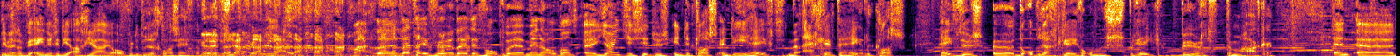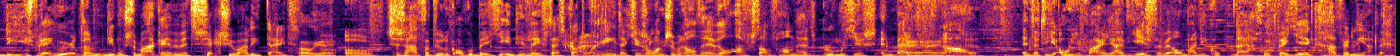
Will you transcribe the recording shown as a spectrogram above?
Je bent ook de enige die acht jaar over de brugklas heeft gedaan. Dat verder niet uit. Maar let, even, let even op, eh, Menno. Want eh, Jantje zit dus in de klas. En die heeft, maar eigenlijk heeft de hele klas... heeft dus eh, de opdracht gekregen om een spreekbeurt te maken. En eh, die spreekbeurt die moest te maken hebben met seksualiteit. Oh jee. Oh. Ze zaten natuurlijk ook een beetje in die leeftijdscategorie... dat je zo langzamerhand hè, wel afstapt van het bloemetjes en ja, ja, ja. En dat die ooievaar, ja, die is er wel, maar die komt... Nou ja, goed, weet je, ik ga het verder niet uitleggen.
